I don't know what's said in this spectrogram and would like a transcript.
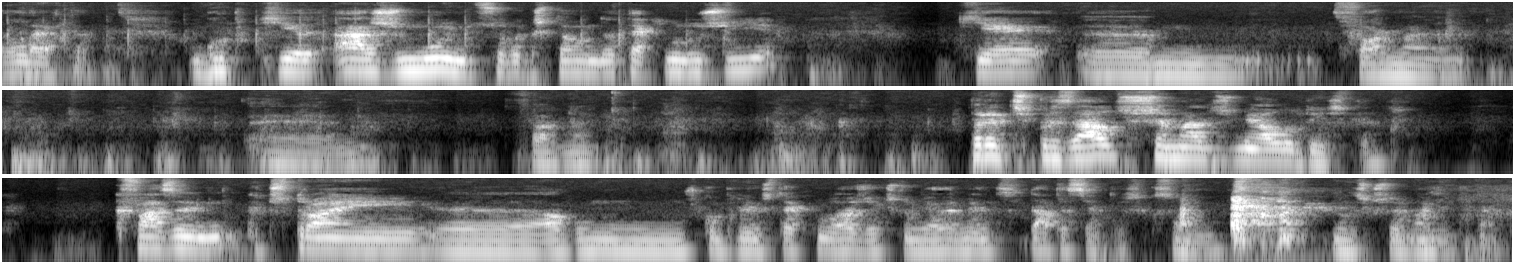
alerta, um grupo que age muito sobre a questão da tecnologia, que é ehm, de forma ehm, de forma para desprezá-los chamados neoludistas que fazem que destroem eh, alguns componentes tecnológicos, nomeadamente data centers, que são uma das questões mais importantes.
